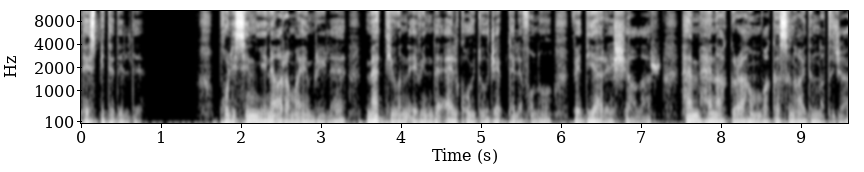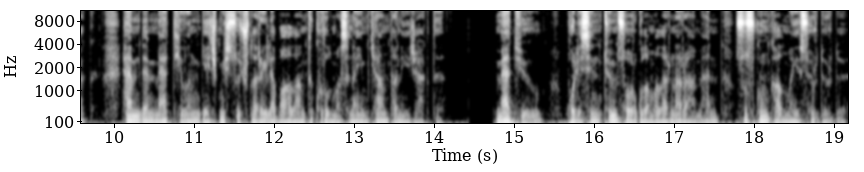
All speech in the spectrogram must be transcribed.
tespit edildi. Polisin yeni arama emriyle Matthew'ın evinde el koyduğu cep telefonu ve diğer eşyalar hem Hannah Graham vakasını aydınlatacak hem de Matthew'ın geçmiş suçlarıyla bağlantı kurulmasına imkan tanıyacaktı. Matthew, polisin tüm sorgulamalarına rağmen suskun kalmayı sürdürdü.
